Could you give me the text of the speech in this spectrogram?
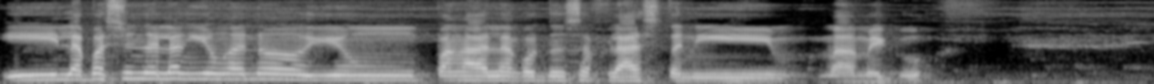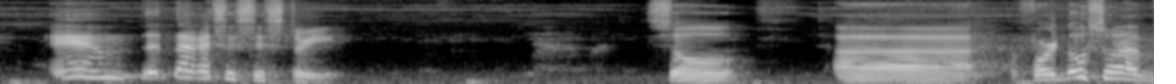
ilabas nyo na lang yung ano, yung pangalan ko dun sa flasta ni Mamegu. And the rest is history. So, uh, for those who have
